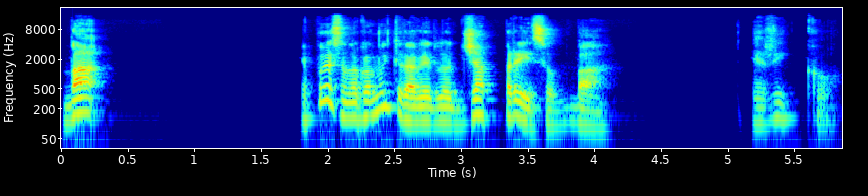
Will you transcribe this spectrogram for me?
va, eppure sono convinto di averlo già preso, va. È ricco.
